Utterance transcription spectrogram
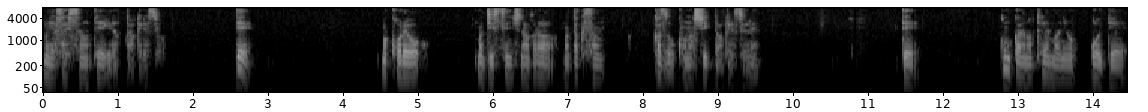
まあ、優しさの定義だったわけですよ。で、まあ、これを、まあ、実践しながら、まあ、たくさん数をこなしていったわけですよね。で、今回のテーマにおいて、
